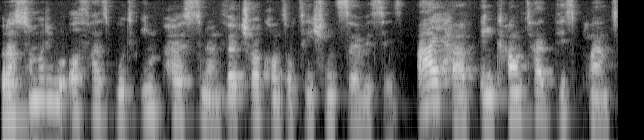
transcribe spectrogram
but as somebody who offers both in-person and virtual consultation services, I have encountered this plant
